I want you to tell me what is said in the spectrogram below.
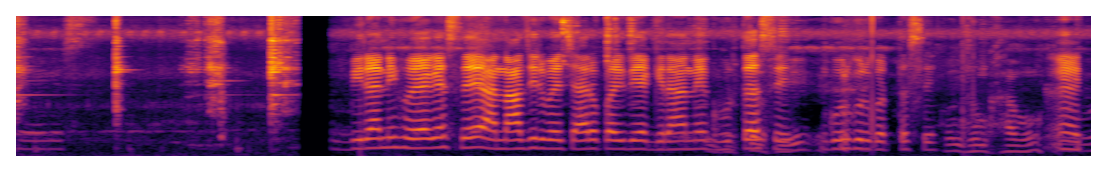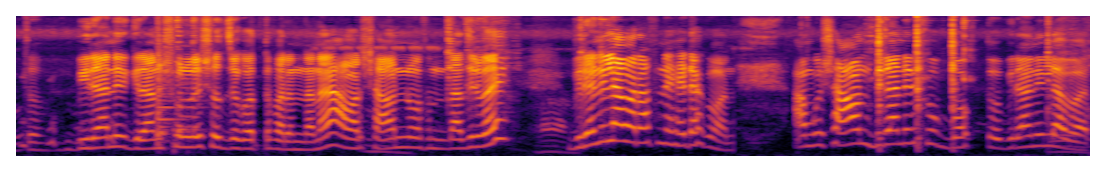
হয়ে গেছে। বিরিয়ানি হয়ে গেছে আর নাজির ভাই চারোপাশ দিয়ে গ্রানে ঘুরতেছে। গুড় গুড় করতেছে। এই তো বিরিয়ানির গ্রান শুনলে সহ্য করতে পারেন না না? আমার শাওনের মতন। নাজির ভাই বিরিয়ানি লাভার আপনি হেডা কোন? আমাকে শাওন বিরিয়ানির খুব ভক্ত বিরিয়ানি লাভার।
